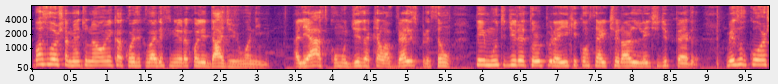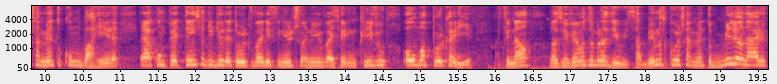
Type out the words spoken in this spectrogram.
Mas o orçamento não é a única coisa que vai definir a qualidade de um anime. Aliás, como diz aquela velha expressão, tem muito diretor por aí que consegue tirar leite de pedra. Mesmo com o orçamento como barreira, é a competência do diretor que vai definir se o anime vai ser incrível ou uma porcaria. Afinal, nós vivemos no Brasil e sabemos que o orçamento milionário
